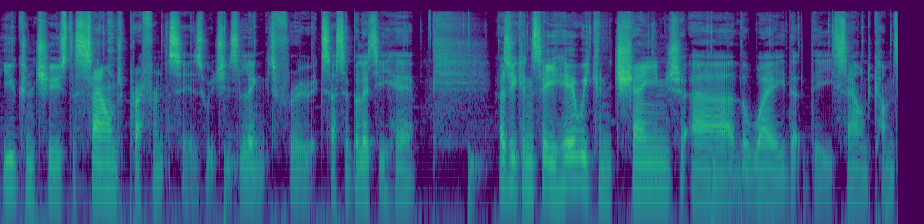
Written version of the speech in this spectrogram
you can choose the sound preferences, which is linked through accessibility here. As you can see here, we can change uh, the way that the sound comes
